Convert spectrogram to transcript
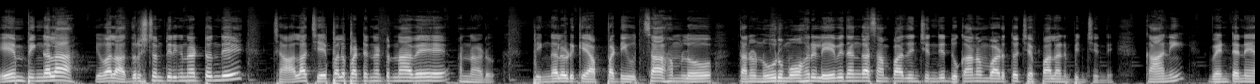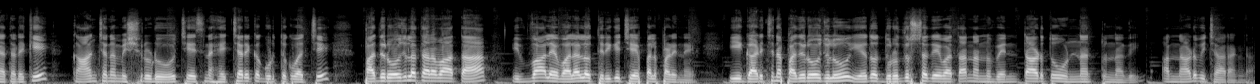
ఏం పింగలా ఇవాళ అదృష్టం తిరిగినట్టుంది చాలా చేపలు పట్టినట్టున్నావే అన్నాడు. పింగళుడికి అప్పటి ఉత్సాహంలో తను నూరు మోహరులు ఏ విధంగా సంపాదించింది దుకాణం వాడితో చెప్పాలనిపించింది. కానీ వెంటనే అతడికి కాంచన మిశ్రుడు చేసిన హెచ్చరిక గుర్తుకు వచ్చి పది రోజుల తర్వాత ఇవ్వాలే వలలో తిరిగి చేపలు పడినాయి. ఈ గడిచిన పది రోజులు ఏదో దురదృష్ట దేవత నన్ను వెంటాడుతూ ఉన్నట్టున్నది అన్నాడు విచారంగా.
